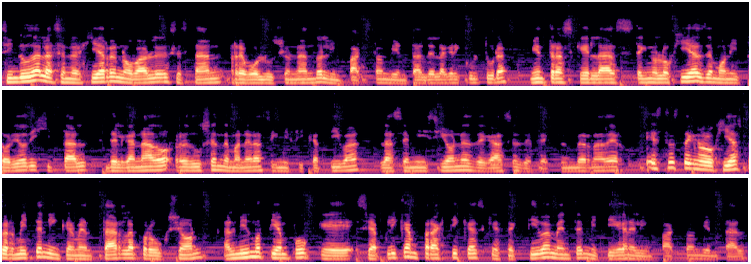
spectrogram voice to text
Sin duda, las energías renovables están revolucionando el impacto ambiental de la agricultura, mientras que las tecnologías de monitoreo digital del ganado reducen de manera significativa las emisiones de gases de efecto invernadero. Estas tecnologías permiten incrementar la producción al mismo tiempo que se aplican prácticas que efectivamente mitigan el impacto ambiental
